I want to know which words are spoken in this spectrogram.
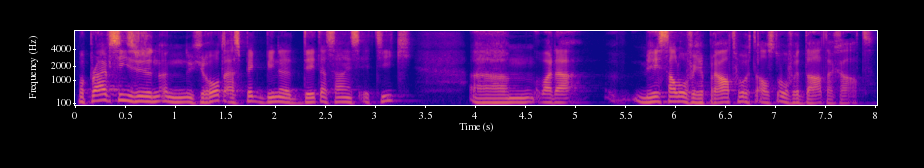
Maar privacy is dus een, een groot aspect binnen data science ethiek, um, waar dat meestal over gepraat wordt als het over data gaat.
